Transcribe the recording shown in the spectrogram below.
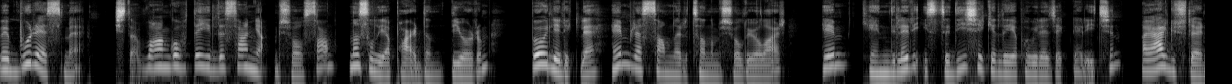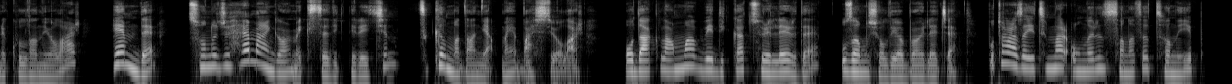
ve bu resmi işte Van Gogh değil de sen yapmış olsan nasıl yapardın diyorum. Böylelikle hem ressamları tanımış oluyorlar hem kendileri istediği şekilde yapabilecekleri için hayal güçlerini kullanıyorlar hem de sonucu hemen görmek istedikleri için sıkılmadan yapmaya başlıyorlar. Odaklanma ve dikkat süreleri de uzamış oluyor böylece. Bu tarz eğitimler onların sanatı tanıyıp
